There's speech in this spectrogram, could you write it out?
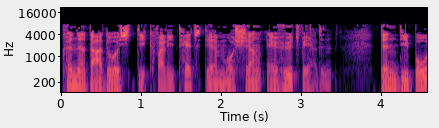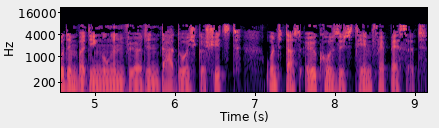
könne dadurch die Qualität der Moscheen erhöht werden. Denn die Bodenbedingungen würden dadurch geschützt und das Ökosystem verbessert.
